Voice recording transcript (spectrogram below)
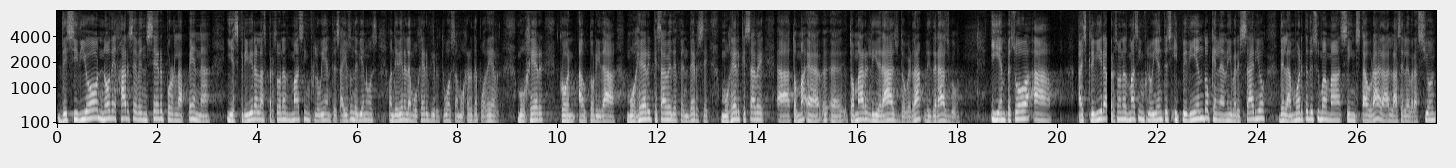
decidió no dejarse vencer por la pena y escribir a las personas más influyentes. Ahí es donde viene, donde viene la mujer virtuosa, mujer de poder, mujer con autoridad, mujer que sabe defenderse, mujer que sabe uh, toma, uh, uh, tomar liderazgo, ¿verdad? Liderazgo. Y empezó a, a escribir a personas más influyentes y pidiendo que en el aniversario de la muerte de su mamá se instaurara la celebración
